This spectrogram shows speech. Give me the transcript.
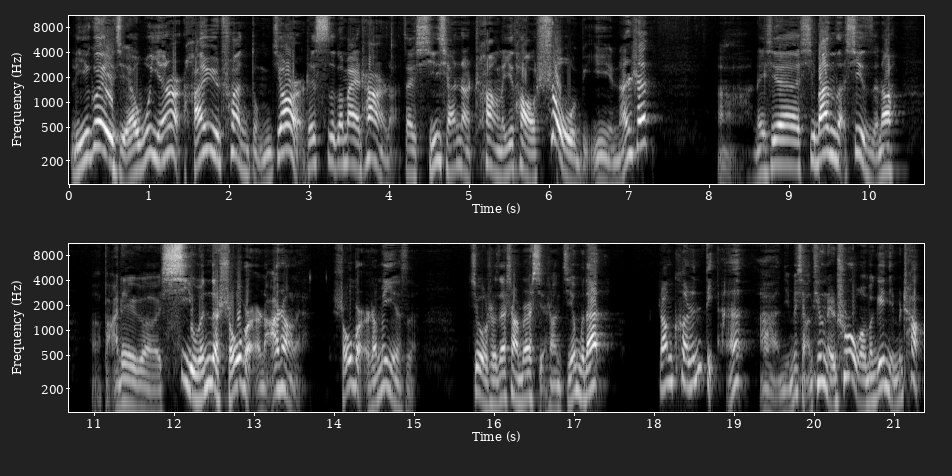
李桂姐、吴银儿、韩玉串、董娇儿这四个卖唱的，在席前呢唱了一套《寿比南山》。啊，那些戏班子、戏子呢？啊，把这个戏文的手本拿上来。手本什么意思？就是在上边写上节目单，让客人点啊，你们想听哪出，我们给你们唱。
